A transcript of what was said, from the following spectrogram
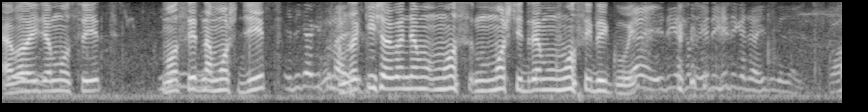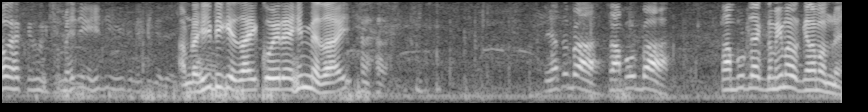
এরপর এই যে মসজিদ। মসজিদ না মসজিদ। এদিকে কিছু নাই। আমরা কিশোরগঞ্জে মস- মসজিদ রে মসজিদই কই। এদিকে এদিকে এদিকে যাই এদিকে যাই। আমরা এদিকে এদিকে এদিকে যাই আমরা হিদিকে যাই কই রে হিমে যাই। ইয়াতে বা ট্রাম্প উঠবা ট্রাম্প উঠলে একদম হিমালয় গেলাম আমনে।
